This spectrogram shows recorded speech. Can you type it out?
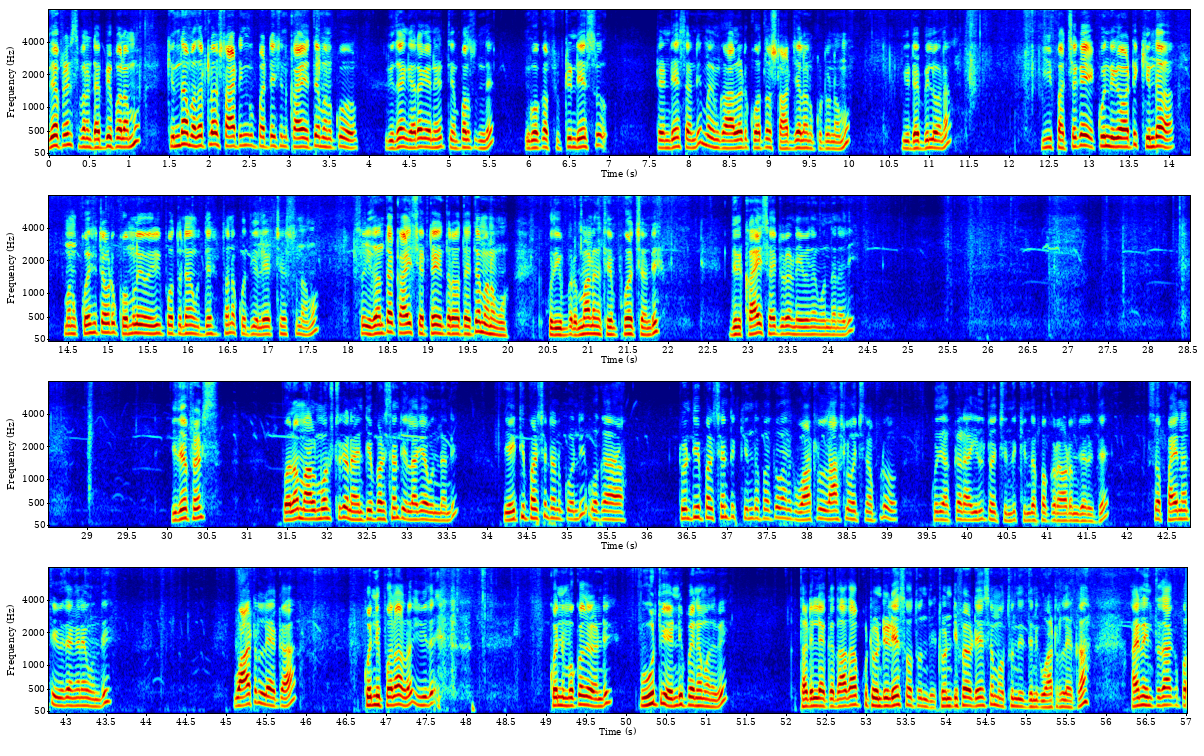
ఇదే ఫ్రెండ్స్ మన డబ్బీ పొలము. కింద మొదట్లో స్టార్టింగ్ పట్టేసిన కాయ అయితే మనకు ఈ విధంగా ఎరగనేది తెంపాల్సి ఉంది ఇంకొక ఫిఫ్టీన్ డేస్ టెన్ డేస్ అండి మనం ఇంకా ఆల్రెడీ కోతలు స్టార్ట్ చేయాలనుకుంటున్నాము ఈ డబ్బీలోన. ఈ పచ్చగా ఎక్కువ ఉంది కాబట్టి కింద మనం కోసేటప్పుడు కొమ్మలు విరిగిపోతున్నాయి ఉద్దేశంతో కొద్దిగా లేట్ చేస్తున్నాము. సో ఇదంతా కాయ సెట్ అయిన తర్వాత అయితే మనము కొద్దిగా బ్రహ్మాండంగా తెంపుకోవచ్చు అండి దీని కాయ సైజ్ చూడండి ఏ విధంగా ఉందనేది. ఇదే ఫ్రెండ్స్ పొలం ఆల్మోస్ట్గా నైంటీ పర్సెంట్ ఇలాగే ఉందండి. ఎయిటీ పర్సెంట్ అనుకోండి ఒక ట్వంటీ పర్సెంట్ కింద పక్క మనకు వాటర్ లాస్ట్లో వచ్చినప్పుడు కొద్దిగా అక్కడ ఇల్ట్ వచ్చింది కింద పక్క రావడం జరిగితే. సో పైన ఈ విధంగానే ఉంది. వాటర్ లేక కొన్ని పొలాలు ఈ కొన్ని మొక్కలు చూడండి పూర్తిగా ఎండిపోయినాయి మనవి. తడి లేక దాదాపు ట్వంటీ డేస్ అవుతుంది ట్వంటీ ఫైవ్ డేస్ ఏమవుతుంది అవుతుంది దీనికి వాటర్ లేక. అయినా ఇంత దాకా పొలం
